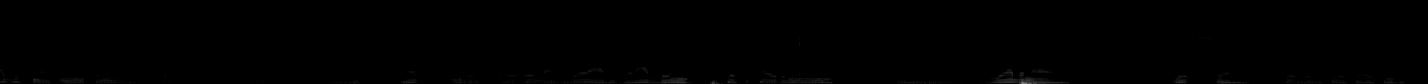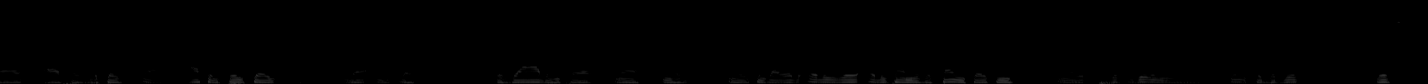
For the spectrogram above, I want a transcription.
I'll just make mention of the, and, um, I don't know if e- everybody's aware of it, but I've been participating in, uh, webinars, which, uh, the School Board Associations all offers, because, uh, I can appreciate that, the, the driving part, Mark, you know, you know, it seems like every, everywhere, every time there's a training session, you know, just getting there is expensive, but this, this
